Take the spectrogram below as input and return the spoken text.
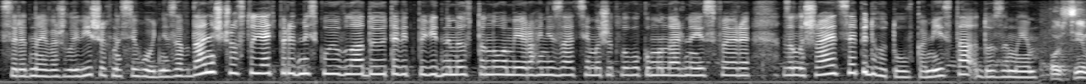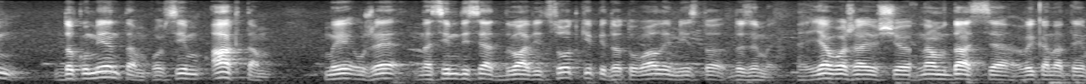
Серед найважливіших на сьогодні завдань, що стоять перед міською владою та відповідними установами і організаціями житлово-комунальної сфери, залишається підготовка міста до зими. По всім документам, по всім актам ми вже на 72% підготували місто до зими. Я вважаю, що нам вдасться виконати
